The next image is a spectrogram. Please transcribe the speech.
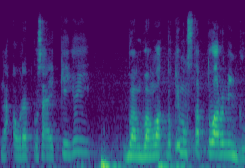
Nah, uripku saiki kuwi buang-buang waktu ki mung setiap tuar minggu.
